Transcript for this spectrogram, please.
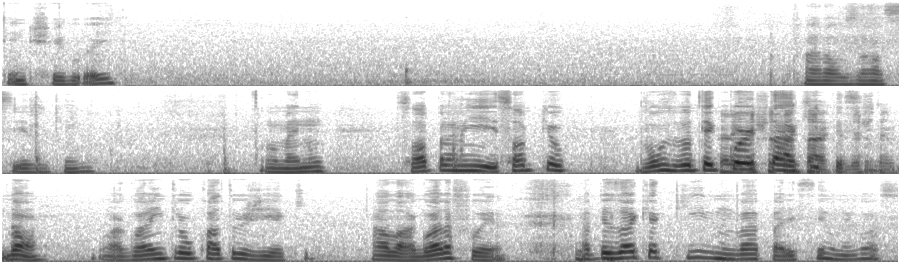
Quem que chegou aí? Farolzão aceso aqui. Oh, mas não. Só pra mim. Só porque eu vou, vou ter que Peraí, cortar aqui, pessoal. Bom, agora entrou o 4G aqui. Olha lá, agora foi. Ó. Apesar que aqui não vai aparecer o negócio.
